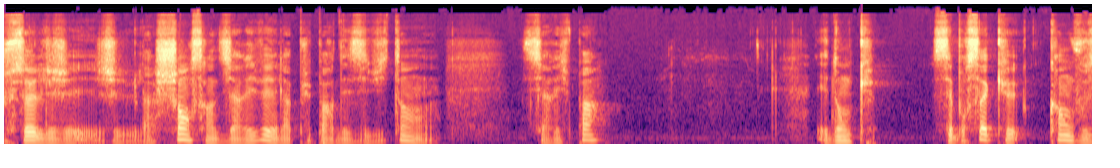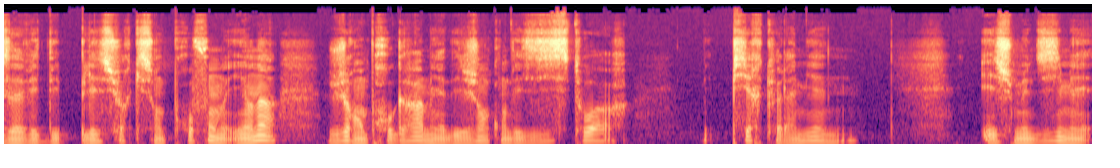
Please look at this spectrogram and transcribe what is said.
Tout seul, j'ai eu la chance hein, d'y arriver. La plupart des évitants, n'y arrivent pas. Et donc, c'est pour ça que quand vous avez des blessures qui sont profondes, il y en a, je en programme, il y a des gens qui ont des histoires pires que la mienne. Et je me dis, mais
